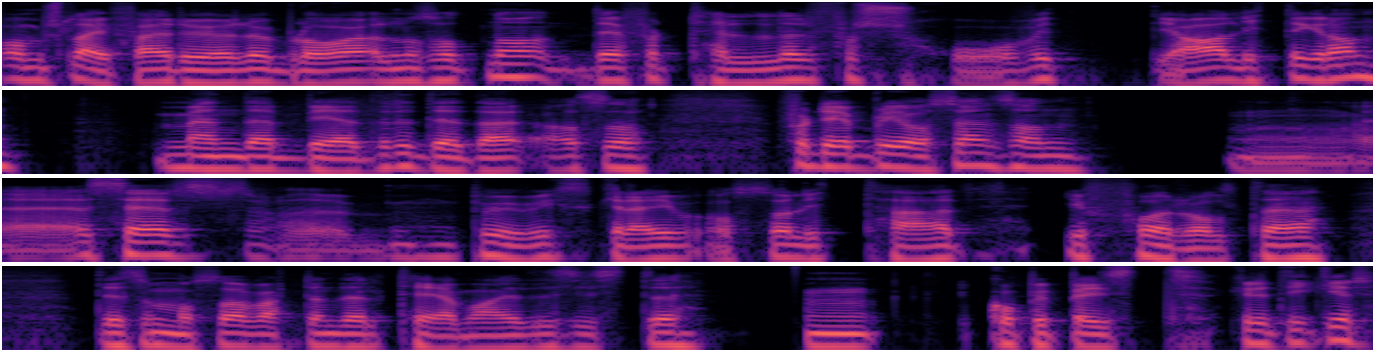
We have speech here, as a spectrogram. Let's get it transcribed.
om sløyfa er rød eller blå eller noe sånt noe, det forteller for så vidt ja, lite grann, men det er bedre det der, altså For det blir også en sånn Mm, Jeg ser eh, Puvik skrev også litt her i forhold til det som også har vært en del tema i det siste, mm, copy-paste-kritikker.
